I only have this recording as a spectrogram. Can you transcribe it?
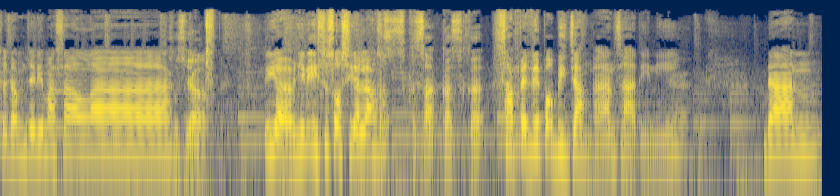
Sudah menjadi masalah Sosial. Iya, menjadi isu sosial yang Kes, kes, kes, ke- sampai diperbincangkan saat ini Iya. dan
